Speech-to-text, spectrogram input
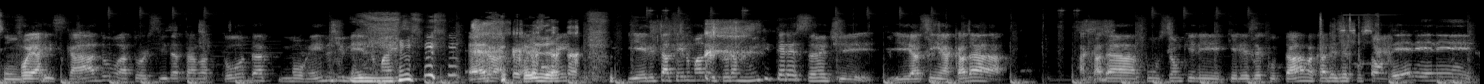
Sim. Foi arriscado, a torcida tava toda morrendo de medo, mas era, era é. momento- e ele tá tendo uma leitura muito interessante e assim a cada a cada função que ele que ele executava, a cada execução dele, ele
